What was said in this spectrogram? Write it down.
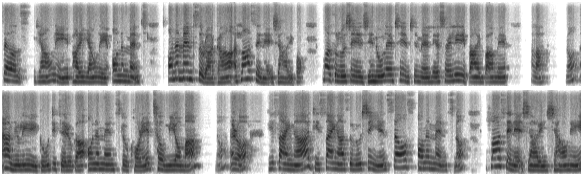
sells ရောင်းနေဘာတွေရောင်းလဲ ornaments ornament ဆိုတာကအလှဆင်တဲ့အရာတွေပေါ့။ဥပမာဆိုလို့ရှိရင်ရင်တို့လည်းဖြစ်ဖြစ်မယ်လဲဆွဲလေးတွေပိုင်းပါမယ်။ဟုတ်လား။နော်အဲ့အမျိုးလေးတွေကို teacher တို့က ornaments လို့ခေါ်တယ်ခြုံပြီးတော့မှနော်အဲ့တော့ဒီဆိုင်ကဒီဆိုင်ကဆိုလို့ရှိရင် sells ornaments နော်လှဆင်တဲ့အရာတွေရောင်းတယ်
